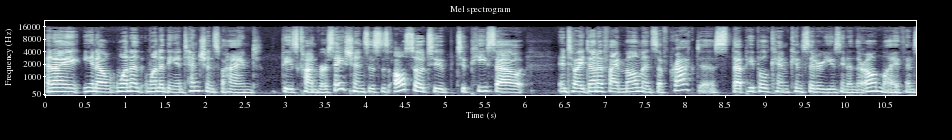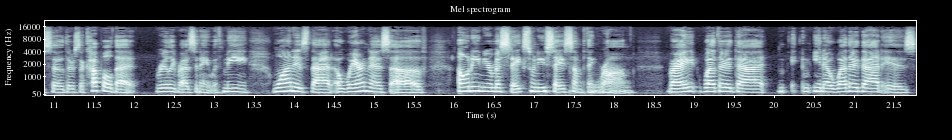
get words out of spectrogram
and I, you know, one of one of the intentions behind these conversations is, is also to to piece out and to identify moments of practice that people can consider using in their own life. And so there's a couple that really resonate with me. One is that awareness of owning your mistakes when you say something wrong, right? Whether that, you know, whether that is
